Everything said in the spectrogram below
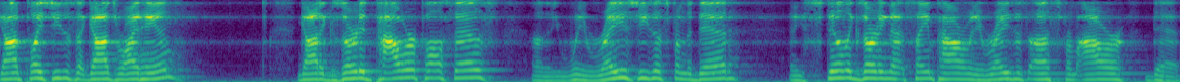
God placed Jesus at God's right hand. God exerted power, Paul says, uh, when he raised Jesus from the dead, and he's still exerting that same power when he raises us from our dead.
